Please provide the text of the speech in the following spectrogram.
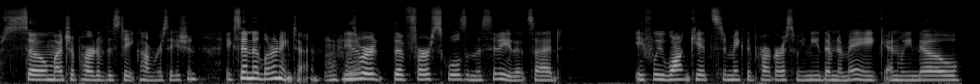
so much a part of the state conversation. Extended learning time. Mm-hmm. These were the first schools in the city that said, if we want kids to make the progress we need them to make, and we know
